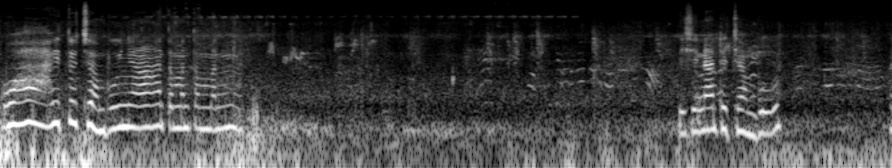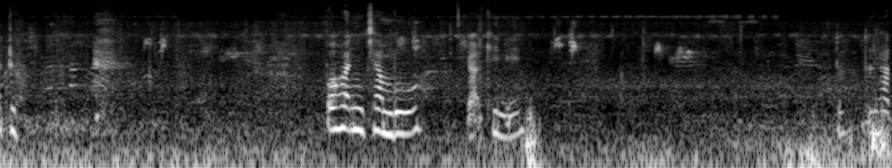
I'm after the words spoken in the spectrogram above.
Wah itu jambunya teman-teman di sini ada jambu. Aduh. Pohon jambu kayak gini. Tuh lihat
